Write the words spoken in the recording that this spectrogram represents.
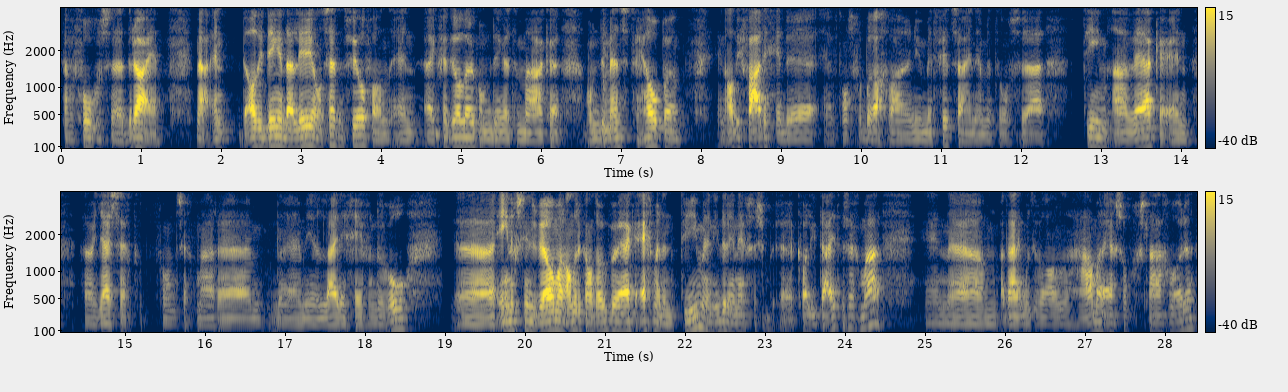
En vervolgens draaien. Nou, en al die dingen, daar leer je ontzettend veel van. En ik vind het heel leuk om dingen te maken, om de mensen te helpen. En al die vaardigheden heeft ons gebracht waar we nu met fit zijn en met ons eh, team aan werken. En eh, wat jij zegt van zeg maar eh, nou meer een leidinggevende rol. Eh, enigszins wel, maar aan de andere kant ook. We werken echt met een team en iedereen heeft zijn eh, kwaliteiten, zeg maar. En ehm, uiteindelijk moet er wel een hamer ergens op geslagen worden.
